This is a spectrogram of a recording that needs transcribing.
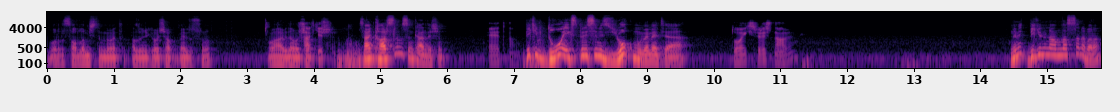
Bu arada sallamıştım Mehmet az önceki o şap mevzusunu. O harbiden ettim. Sen Karslı mısın kardeşim? Evet abi. Peki bir Doğu Ekspresimiz yok mu Mehmet ya? Doğu Express ne abi? Mehmet bir gününü anlatsana bana.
